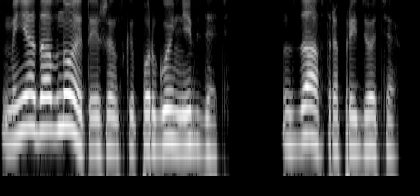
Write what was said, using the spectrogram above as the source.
Меня давно этой женской пургой не взять. Завтра придете».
